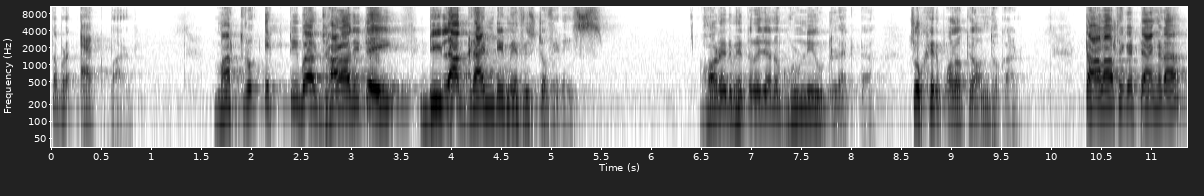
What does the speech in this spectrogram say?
তারপর একবার মাত্র একটিবার ঝাড়া দিতেই ডিলা গ্র্যান্ডি মেফিস্টোফিলিস ঘরের ভেতরে যেন ঘূর্ণি উঠল একটা, চোখের পলকে অন্ধকার। টালা থেকে ট্যাংরা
